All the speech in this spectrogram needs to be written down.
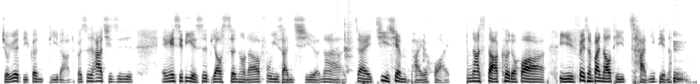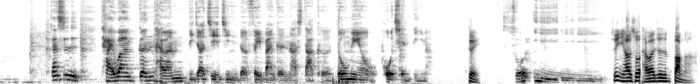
九月底更低啦。可是它其实 NACD 也是比较深哦，来到负一三七了。那在季线徘徊，纳斯达克的话比费城半导体惨一点。但是台湾跟台湾比较接近的费半跟纳斯达克都没有破前低嘛？对，所以所以你要说台湾真是棒啊！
